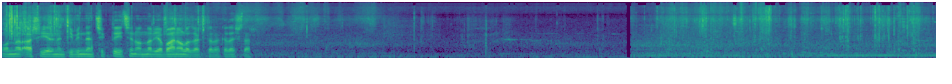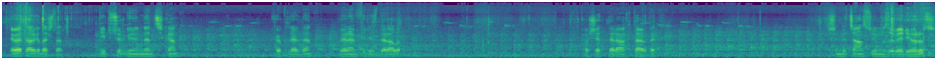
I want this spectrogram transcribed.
Onlar aşı yerinin dibinden çıktığı için onlar yabani olacaktır arkadaşlar. Evet arkadaşlar, dip sürgününden çıkan köklerden veren filizleri alıp poşetlere aktardık. Şimdi can suyumuzu veriyoruz.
